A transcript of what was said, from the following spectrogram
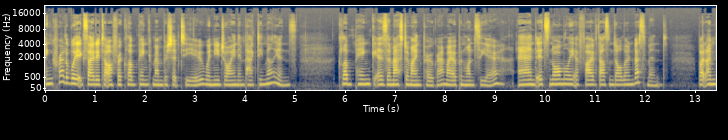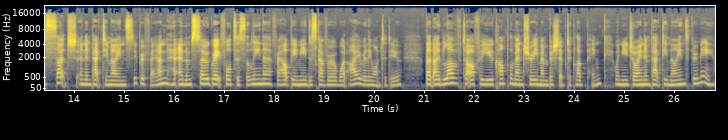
incredibly excited to offer Club Pink membership to you when you join Impacting Millions. Club Pink is a mastermind program I open once a year, and it's normally a $5,000 investment. But I'm such an Impacting Millions super fan, and I'm so grateful to Selena for helping me discover what I really want to do that I'd love to offer you complimentary membership to Club Pink when you join Impacting Millions through me.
